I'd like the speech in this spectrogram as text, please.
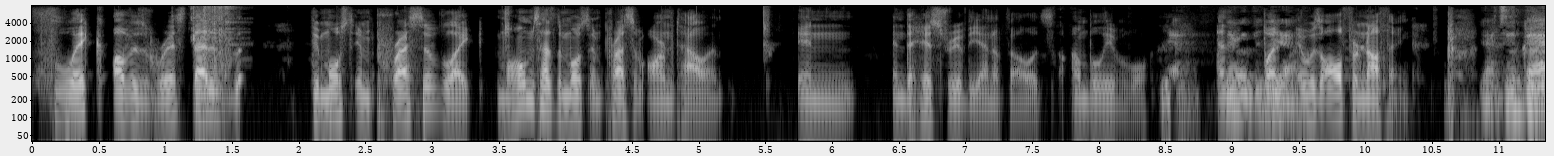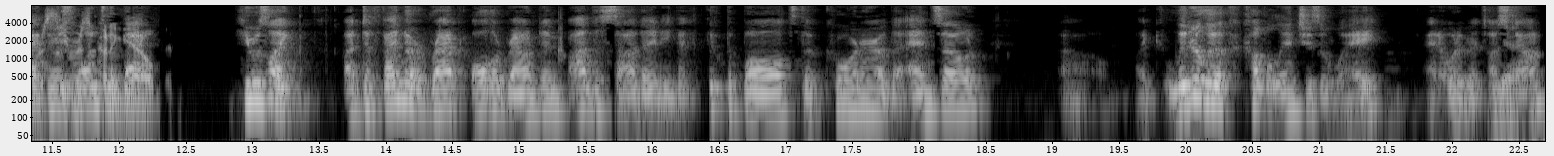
flick of his wrist, that is the, the most impressive. Like Mahomes has the most impressive arm talent in in the history of the NFL. It's unbelievable. Yeah, And but yeah. it was all for nothing yeah. To the the back, was receivers the couldn't get open. He was like a defender wrapped all around him on the sideline. He like flicked the ball to the corner of the end zone, um, like literally like a couple inches away, and it would have been a Yeah. touchdown.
